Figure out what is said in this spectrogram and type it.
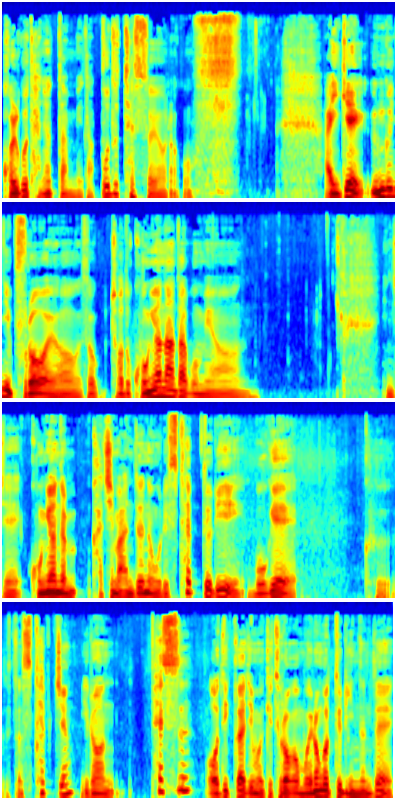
걸고 다녔답니다. 뿌듯했어요라고. 아 이게 은근히 부러워요. 그래서 저도 공연하다 보면 이제 공연을 같이 만드는 우리 스탭들이 목에 그 스탭증 이런 패스 어디까지 뭐 이렇게 들어가 뭐 이런 것들이 있는데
